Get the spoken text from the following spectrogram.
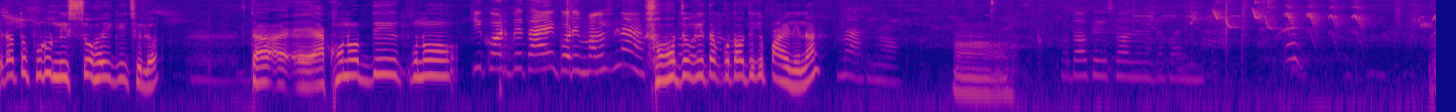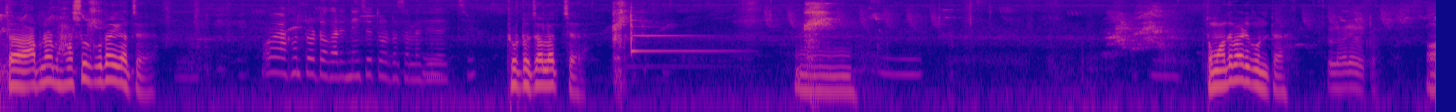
এটা তো পুরো নিঃস্ব হয়ে গিয়েছিল। তা এখন অবধি কোনো কি করবে তাই? গরিব মানুষ না? সহযোগিতা কোথাও থেকে পায়নি না? না। না কোথাও থেকে সহযোগিতা পাইনি তা আপনার ভাসুর কোথায় গেছে? ও এখন টোটো গাড়ি নিয়েছে টোটো চালাতে যাচ্ছে। টোটো চালাচ্ছে? তোমাদের বাড়ি কোনটা? ও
